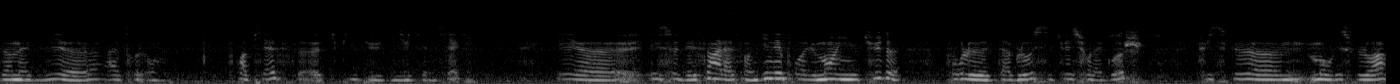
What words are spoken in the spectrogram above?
d'un habit à, trois pièces euh, typiques du XVIIIe siècle. Euh, et, ce dessin à la sanguine est probablement une étude pour le tableau situé sur la gauche, puisque euh, Maurice Leloir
